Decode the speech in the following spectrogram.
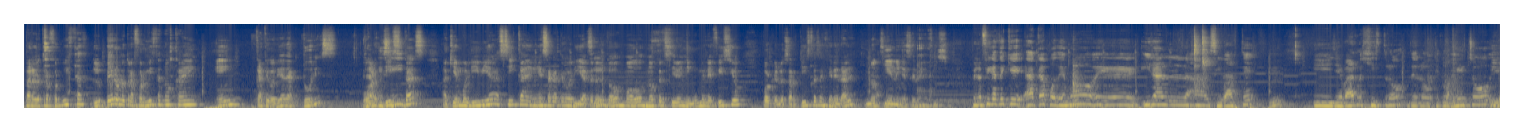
para los transformistas, pero los transformistas no caen en categoría de actores o Claro sí. artistas. Aquí en Bolivia sí caen en esa categoría, pero Sí. de todos modos no perciben ningún beneficio porque los artistas en general no tienen ese beneficio. Pero fíjate que acá podemos eh, ir al, al Cidarte y llevar registro de lo que tú has hecho. Y,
